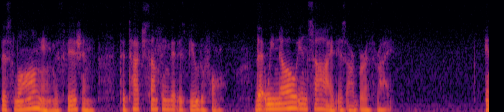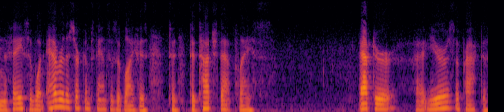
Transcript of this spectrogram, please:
This longing, this vision to touch something that is beautiful, that we know inside is our birthright. In the face of whatever the circumstances of life is, to, to touch that place. After uh, years of practice,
